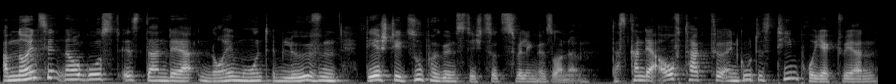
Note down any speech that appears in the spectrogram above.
Am 19. August ist dann der Neumond im Löwen. Der steht super günstig zur Zwillinge-Sonne. Das kann der Auftakt für ein gutes Teamprojekt werden,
